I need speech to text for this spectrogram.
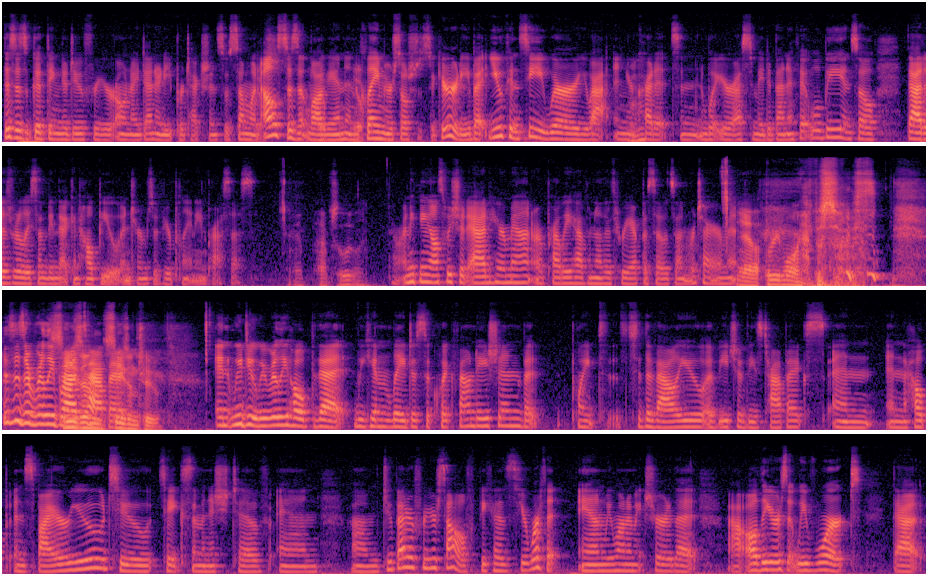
this is a good thing to do for your own identity protection, so someone Yes. else doesn't log in and Yep. claim your Social Security, but you can see where are you at in your Mm-hmm. credits and what your estimated benefit will be, and so that is really something that can help you in terms of your planning process. Yep, absolutely. So anything else we should add here, Matt, or probably have another three episodes on retirement? Yeah, three more episodes. This is a really broad season topic. season two. and we do we really hope that we can lay just a quick foundation but point to the value of each of these topics and and help inspire you to take some initiative and um, do better for yourself because you're worth it. And we want to make sure that uh, all the years that we've worked that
